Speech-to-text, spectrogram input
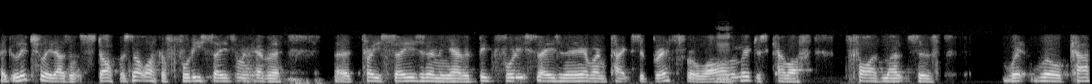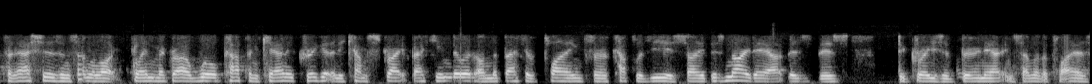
it literally doesn't stop. It's not like a footy season. We have a, a pre-season and then you have a big footy season and everyone takes a breath for a while. Mm. And we've just come off five months of World Cup and Ashes and someone like Glenn McGrath World Cup and county cricket and he comes straight back into it on the back of playing for a couple of years. So there's no doubt there's there's degrees of burnout in some of the players.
